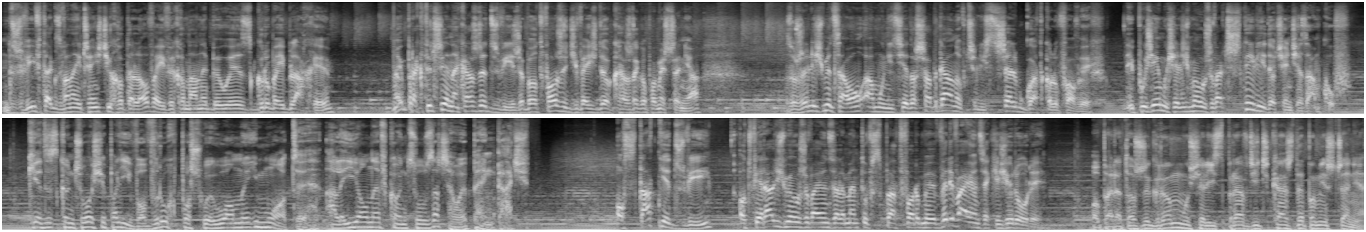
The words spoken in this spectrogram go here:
Drzwi w tak zwanej części hotelowej wykonane były z grubej blachy. No i praktycznie na każde drzwi, żeby otworzyć i wejść do każdego pomieszczenia, zużyliśmy całą amunicję do shotgunów, czyli strzelb gładkolufowych. I później musieliśmy używać sztyli do cięcia zamków. Kiedy skończyło się paliwo, w ruch poszły łomy i młoty, ale i one w końcu zaczęły pękać. Ostatnie drzwi otwieraliśmy używając elementów z platformy, wyrywając jakieś rury. Operatorzy Grom musieli sprawdzić każde pomieszczenie.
